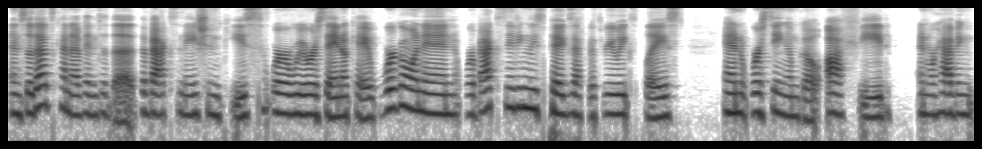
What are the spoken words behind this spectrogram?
And so that's kind of into the the vaccination piece where we were saying, okay, we're going in, we're vaccinating these pigs after 3 weeks placed and we're seeing them go off feed and we're having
